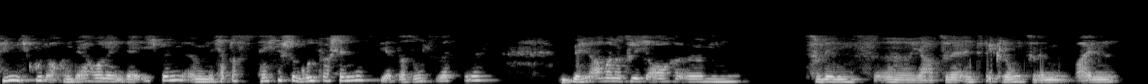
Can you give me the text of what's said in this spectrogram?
ziemlich gut auch in der Rolle, in der ich bin. Ähm, ich habe das technische Grundverständnis, wie etwas umzusetzen ist, bin aber natürlich auch ähm, zu den, äh, ja, zu der Entwicklung, zu den beiden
